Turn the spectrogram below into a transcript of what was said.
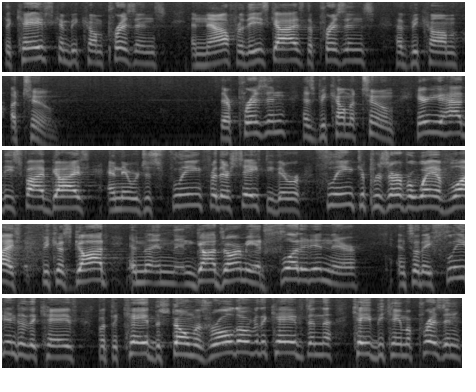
The caves can become prisons, and now for these guys, the prisons have become a tomb. Their prison has become a tomb. Here you have these five guys, and they were just fleeing for their safety. They were fleeing to preserve a way of life because God and, the, and, and God's army had flooded in there. And so they fled into the cave, but the cave, the stone was rolled over the cave, then the cave became a prison,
